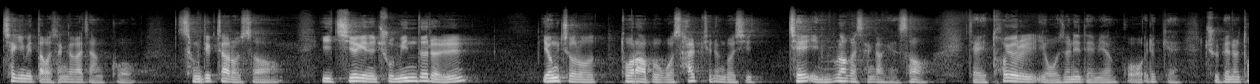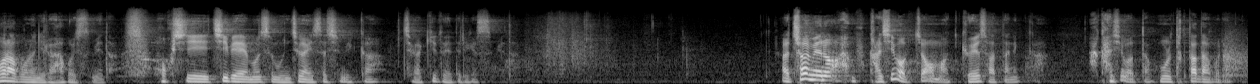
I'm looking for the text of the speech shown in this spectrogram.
책임이 있다고 생각하지 않고 성직자로서 이 지역에 있는 주민들을 영적으로 돌아보고 살피는 것이 제 임무라고 생각해서 제 토요일 오전이 되면 꼭 이렇게 주변을 돌아보는 일을 하고 있습니다. 혹시 집에 무슨 문제가 있으십니까? 제가 기도해 드리겠습니다. 아, 처음에는 아, 관심 없죠. 뭐 교회에서 왔다니까. 아, 관심 없다고 문을 탁 닫아버리고.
